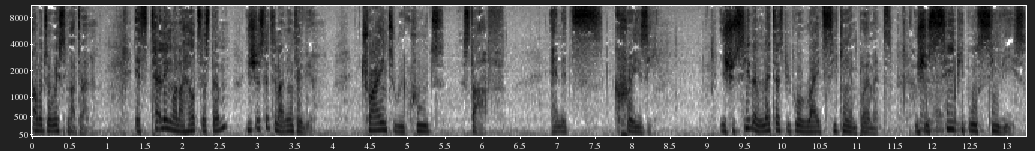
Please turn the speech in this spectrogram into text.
Albert, you're wasting our time. It's telling on our health system. You should sit in an interview trying to recruit staff, and it's crazy. You should see the letters people write seeking employment. You should see people's CVs.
